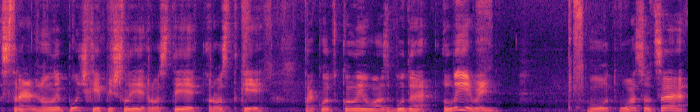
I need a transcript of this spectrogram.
стрельнули почки пішли рости ростки. Так от, коли у вас буде ливень, от, у вас оце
